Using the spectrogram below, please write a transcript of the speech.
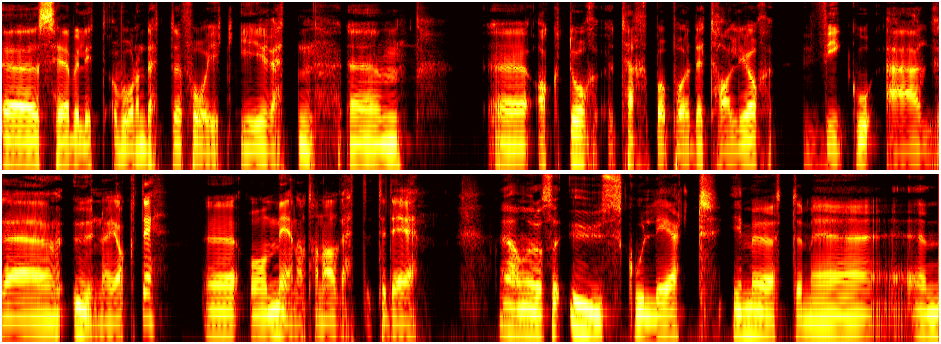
uh, ser vi litt av hvordan dette foregikk i retten. Um, uh, aktor terper på detaljer. Viggo er unøyaktig og mener at han har rett til det. Ja, Han var også uskolert i møte med en,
